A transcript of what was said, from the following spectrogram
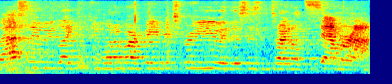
Lastly, we'd like to do one of our favorites for you, and this is entitled Samurai.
